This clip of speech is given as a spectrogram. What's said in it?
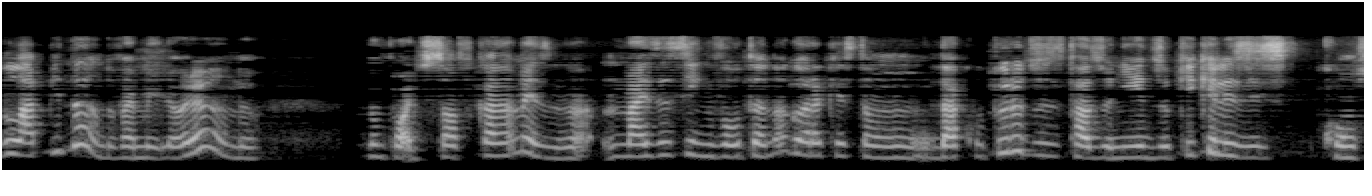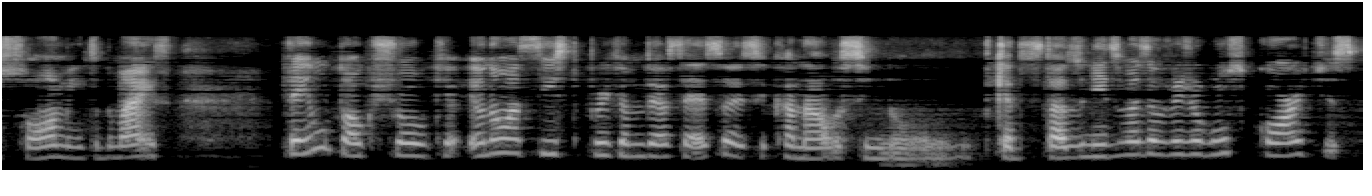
lapidando, vai melhorando. Não pode só ficar na mesma. Mas, assim, voltando agora à questão da cultura dos Estados Unidos, o que, que eles consomem e tudo mais. Tem um talk show que eu não assisto porque eu não tenho acesso a esse canal, assim, no, que é dos Estados Unidos, mas eu vejo alguns cortes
